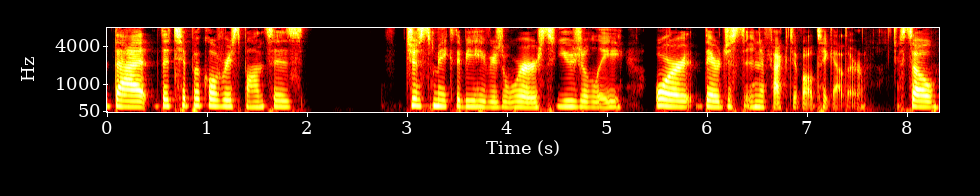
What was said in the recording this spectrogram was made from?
that the typical responses just make the behaviors worse, usually, or they're just ineffective altogether. So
